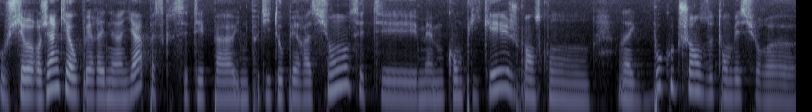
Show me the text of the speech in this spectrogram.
au chirurgien qui a opéré Naya parce que c'était pas une petite opération, c'était même compliqué. Je pense qu'on on a eu beaucoup de chance de tomber sur, euh,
